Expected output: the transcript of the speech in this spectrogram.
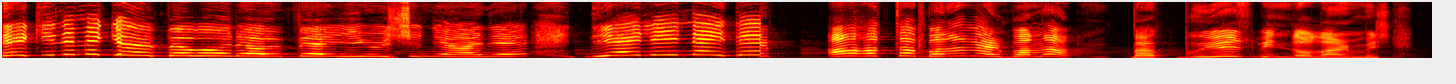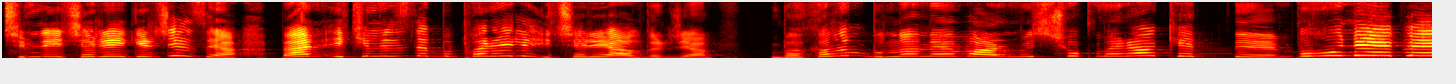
Tekini mi görme bana veriyorsun yani? Diğerleri neydi? Aa hatta bana ver bana. Bak bu 100 bin dolarmış. Şimdi içeriye gireceğiz ya. Ben ikimizi de bu parayla içeriye aldıracağım. Bakalım bunda ne varmış çok merak ettim. Bu ne be?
